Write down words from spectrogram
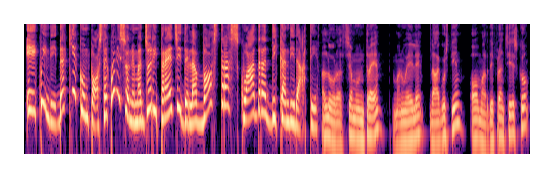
E quindi da chi è composta e quali sono i maggiori pregi della vostra squadra di candidati? Allora, siamo in tre, Emanuele D'Agostin, Omar De Francesco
